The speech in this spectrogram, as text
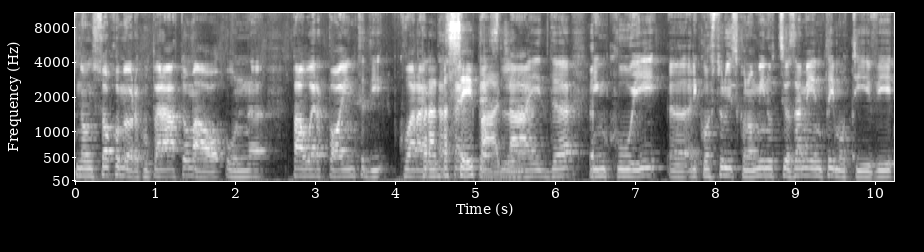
non so come ho recuperato, ma ho un PowerPoint di 46 47 pagine. slide in cui eh, ricostruiscono minuziosamente i motivi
